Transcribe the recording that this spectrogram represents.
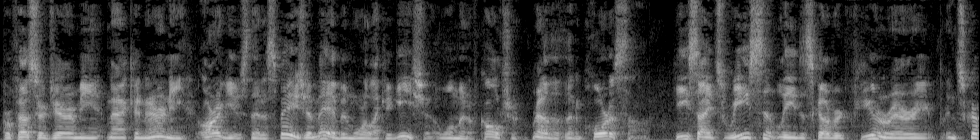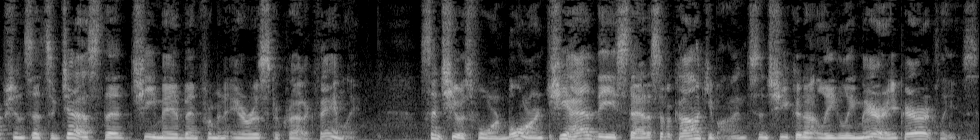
Professor Jeremy McInerney argues that Aspasia may have been more like a geisha, a woman of culture, rather than a courtesan. He cites recently discovered funerary inscriptions that suggest that she may have been from an aristocratic family. Since she was foreign born, she had the status of a concubine since she could not legally marry Pericles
